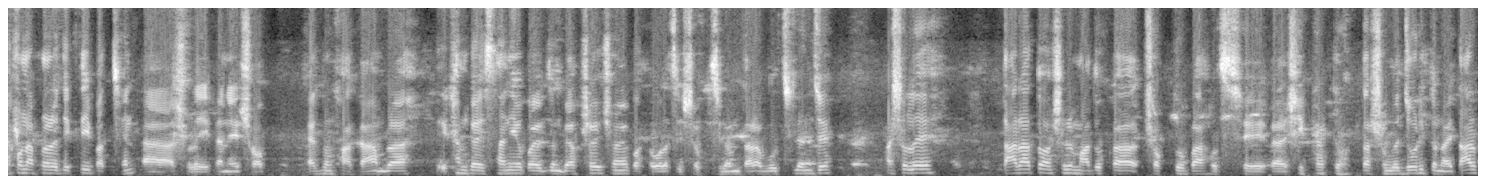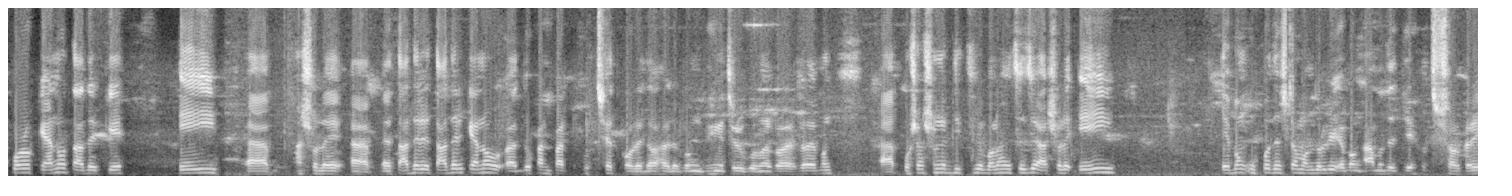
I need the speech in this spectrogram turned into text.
এখন আপনারা দেখতেই পাচ্ছেন আসলে এখানে সব একদম ফাঁকা। আমরা এখানকার স্থানীয় কয়েকজন ব্যবসায়ীর সঙ্গে কথা বলার চেষ্টা করছিলাম। তারা বলছিলেন যে, আসলে তারা তো আসলে মাদকা শক্ত বা হচ্ছে শিক্ষার্থী হত্যার সঙ্গে জড়িত নয়। তারপরও কেন তাদেরকে এই আসলে তাদের তাদের কেন দোকানপাট উচ্ছেদ করে দেওয়া হলো এবং ভেঙে চুরি গোলমাল করা হলো এবং প্রশাসনের দিক থেকে বলা হয়েছে যে, আসলে এই এবং উপদেষ্টা মন্ডলী এবং আমাদের যে হচ্ছে সরকারি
